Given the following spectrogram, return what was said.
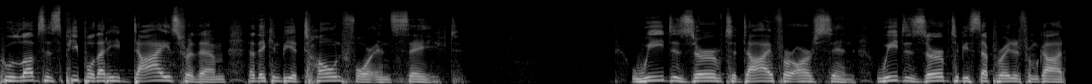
who loves his people, that he dies for them, that they can be atoned for and saved. We deserve to die for our sin. We deserve to be separated from God,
